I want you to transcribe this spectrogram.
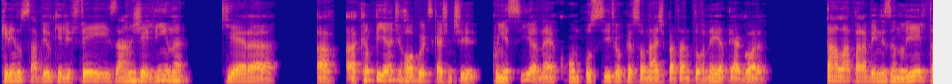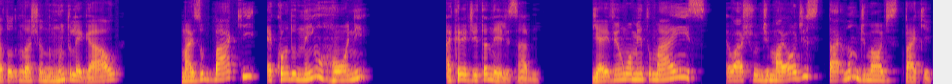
querendo saber o que ele fez. A Angelina, que era a, a campeã de Hogwarts que a gente conhecia, né, como possível personagem para estar no torneio até agora, tá lá parabenizando ele, tá todo mundo achando muito legal. Mas o baque é quando nem o Rony acredita nele, sabe? E aí vem um momento mais, eu acho, de maior destaque, não de maior destaque,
